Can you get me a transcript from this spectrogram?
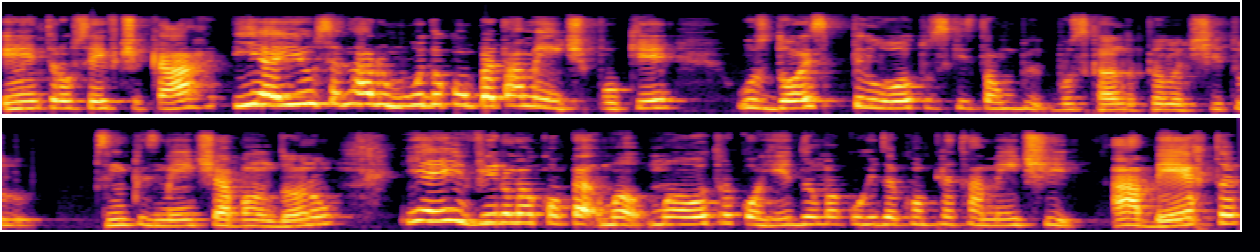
entra o safety car e aí o cenário muda completamente, porque os dois pilotos que estão buscando pelo título simplesmente abandonam e aí vira uma, uma, uma, outra corrida, uma corrida completamente aberta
